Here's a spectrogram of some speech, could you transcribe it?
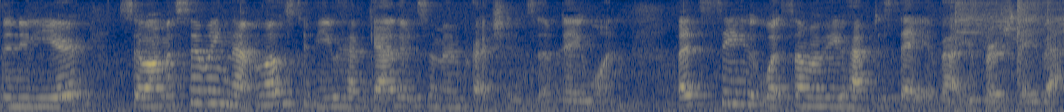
the new year, so I'm assuming that most of you have gathered some impressions of day one. Let's see what some of you have to say about your first day back.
